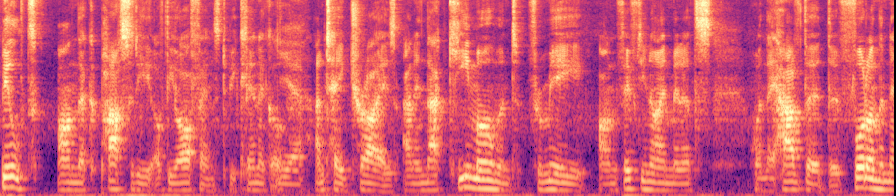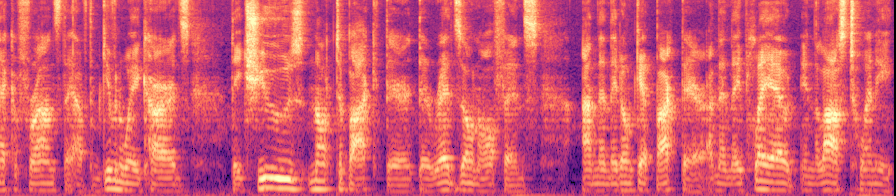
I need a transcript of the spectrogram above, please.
built on the capacity of the offense to be clinical Yeah. and take tries. And in that key moment for me, on 59 minutes, when they have the, the foot on the neck of France, they have them giving away cards. They choose not to back their, their red zone offense, and then they don't get back there. And then they play out in the last 20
